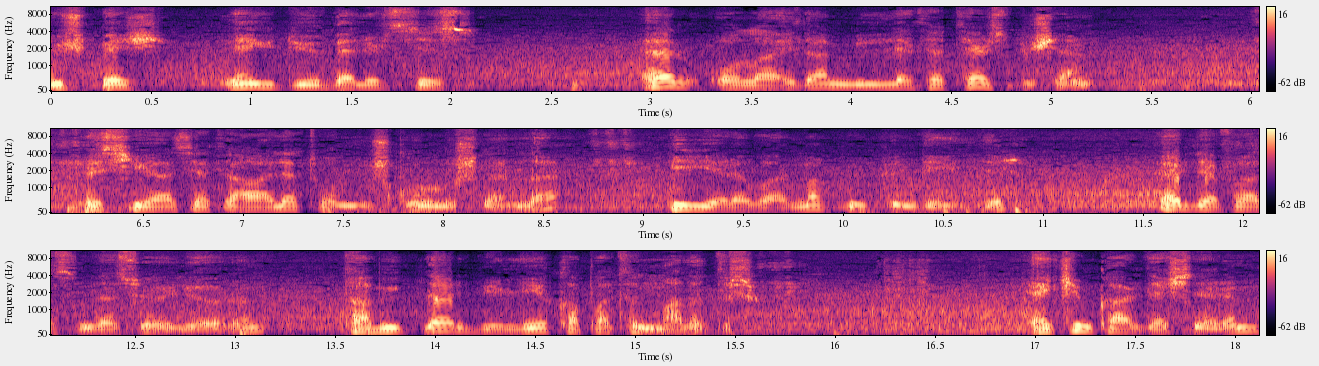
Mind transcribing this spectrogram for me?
3-5 ne yüdüğü belirsiz, her olayda millete ters düşen ve siyasete alet olmuş kuruluşlarla bir yere varmak mümkün değildir. Her defasında söylüyorum, Tabipler Birliği kapatılmalıdır. Hekim kardeşlerim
